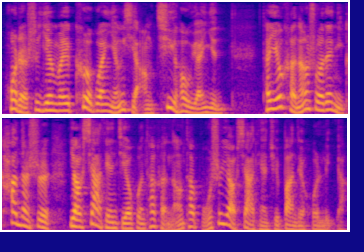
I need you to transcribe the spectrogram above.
或者是因为客观影响、气候原因，他有可能说的，你看的是要夏天结婚，他可能他不是要夏天去办这婚礼呀。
